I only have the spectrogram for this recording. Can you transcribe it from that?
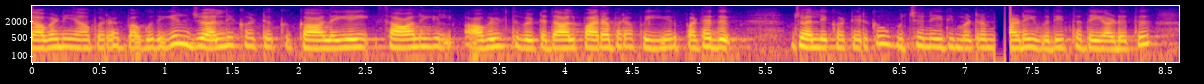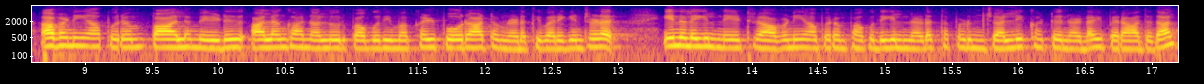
அவனியாபுர பகுதியில் ஜல்லிக்கட்டுக்கு காளையை சாலையில் அவிழ்த்து விட்டதால் பரபரப்பு ஏற்பட்டது. ஜல்லிக்கட்டிற்கு உச்சநீதிமன்றம் தடை விதித்ததை அடுத்து அவனியாபுரம் பாலமேடு அலங்காநல்லூர் பகுதி மக்கள் போராட்டம் நடத்தி வருகின்றனர். இந்நிலையில் நேற்று அவனியாபுரம் பகுதியில் நடத்தப்படும் ஜல்லிக்கட்டு நடைபெறாததால்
